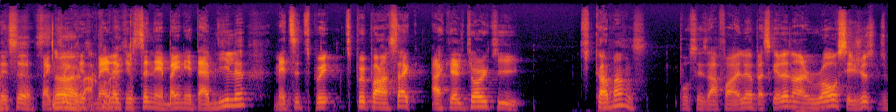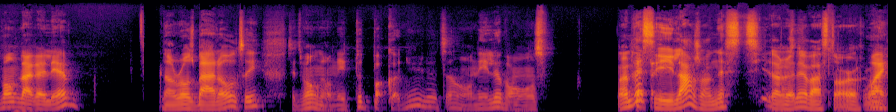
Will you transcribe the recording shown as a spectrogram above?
c'est ça. Fait Ouais. Christ- ben là, Christine est bien établie, là. Mais tu peux, tu peux penser à, à quelqu'un qui, qui commence pour ces affaires-là. Parce que là, dans le Rose, c'est juste du monde de la relève. Dans le Rose Battle, tu sais, c'est du monde, on est tous pas connus, là, tu sais. On est là, bon, on se. En même temps, c'est large en esti, la relève à cette heure. Ouais.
